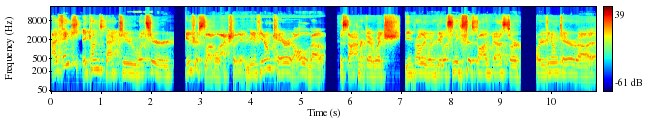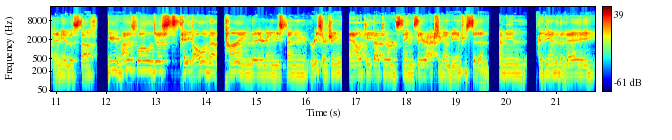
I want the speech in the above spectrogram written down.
I think it comes back to what's your interest level, actually. I mean, if you don't care at all about the stock market, which you probably wouldn't be listening to this podcast, or, or if you don't care about any of this stuff, you might as well just take all of that time that you're going to be spending researching and allocate that towards things that you're actually going to be interested in. I mean, at the end of the day,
